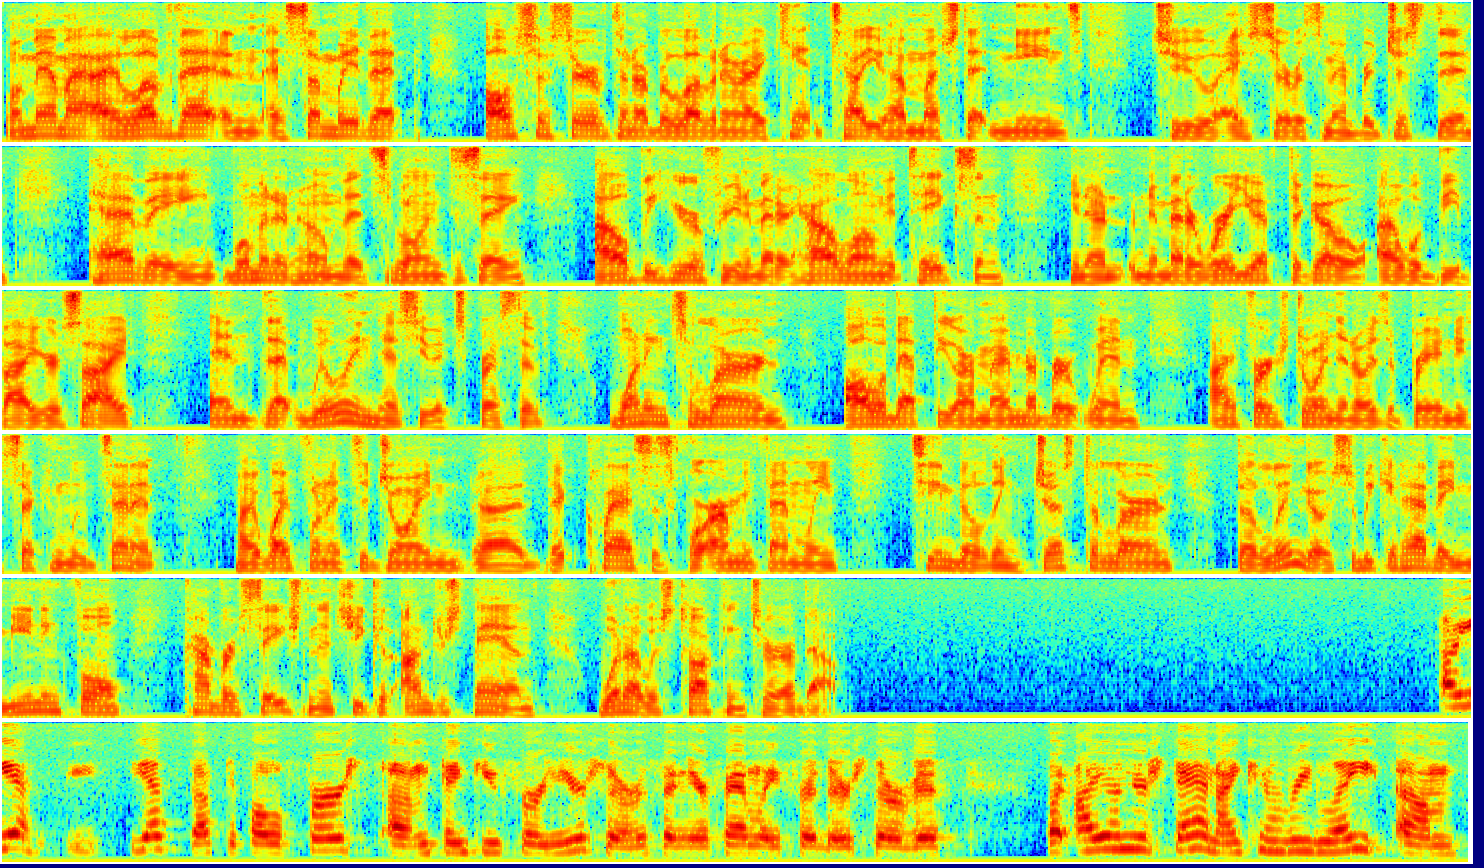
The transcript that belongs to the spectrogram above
Well, ma'am, I, I, love that, and as somebody that also served in our beloved Army, I can't tell you how much that means to a service member. Just to have a woman at home that's willing to say, "I'll be here for you, no matter how long it takes, and you know, no matter where you have to go, I will be by your side." And that willingness you expressed of wanting to learn all about the Army. I remember when I first joined and I was a brand new second lieutenant, my wife wanted to join uh, the classes for Army Family Team Building just to learn the lingo so we could have a meaningful conversation and she could understand what I was talking to her about. Oh, yes. Yes, Dr. Paul. First, um, thank you for your service and your family for their service. But I understand. I can relate um,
